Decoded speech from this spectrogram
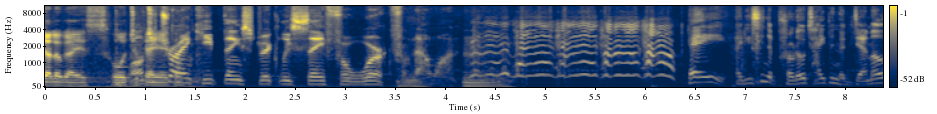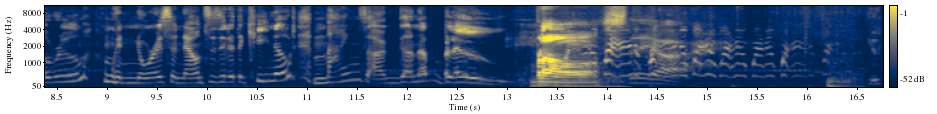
चलो गाइस हो चुका है ये तो। Try Hey, have you seen the prototype in the demo room? When Norris announces it at the keynote, minds are gonna blow. dude.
